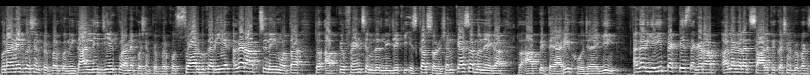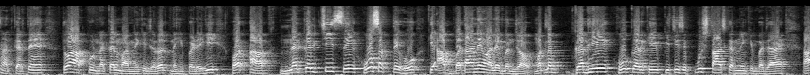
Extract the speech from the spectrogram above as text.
पुराने क्वेश्चन पेपर को निकाल लीजिए, पुराने क्वेश्चन पेपर को सॉल्व करिए। अगर आपसे नहीं होता तो आपके फ्रेंड से मदद लीजिए कि इसका सॉल्यूशन कैसा बनेगा तो आपकी तैयारी हो जाएगी। अगर यही प्रैक्टिस अगर आप अलग अलग साल के क्वेश्चन पेपर के साथ करते हैं तो आपको नकल मारने की ज़रूरत नहीं पड़ेगी। और आप नकलची से हो सकते हो कि आप बताने वाले बन जाओ। मतलब गधे हो करके किसी से पूछताछ करने के बजाय आप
